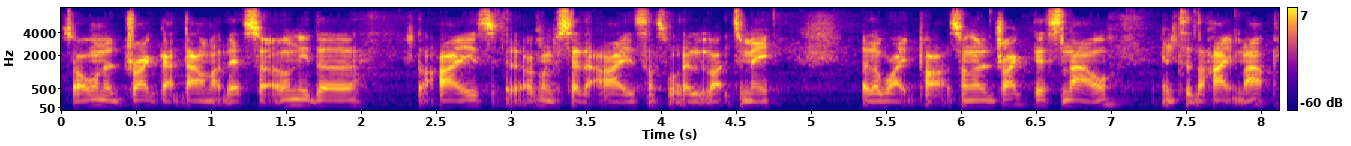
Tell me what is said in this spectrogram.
So I want to drag that down like this. So only the, the eyes, uh, I'm going to say the eyes, that's what they look like to me, are the white parts. So I'm going to drag this now into the height map.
